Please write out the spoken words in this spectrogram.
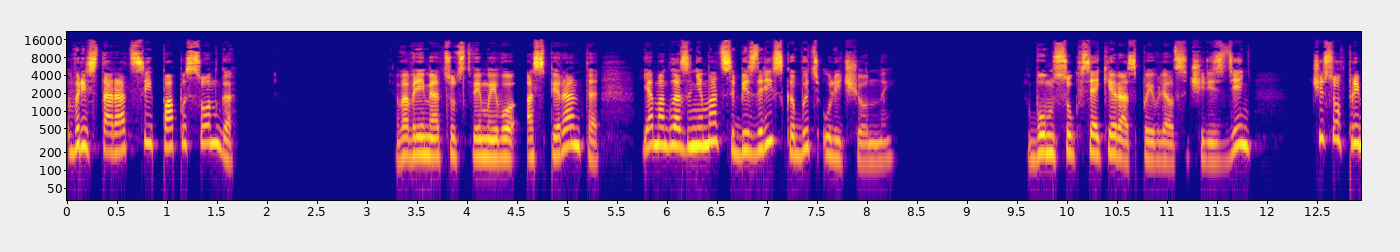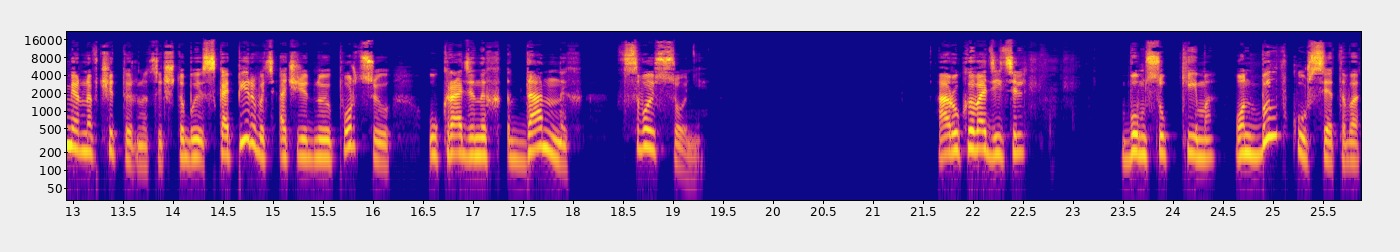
в ресторации Папы Сонга. Во время отсутствия моего аспиранта я могла заниматься без риска быть уличенной. Бумсук всякий раз появлялся через день, часов примерно в 14, чтобы скопировать очередную порцию украденных данных в свой Сони. А руководитель Бумсук Кима он был в курсе этого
